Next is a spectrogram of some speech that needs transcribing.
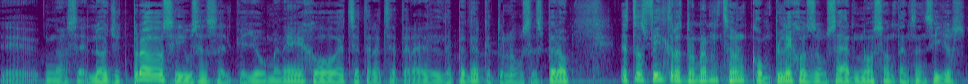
eh, no sé, Logic Pro, si usas el que yo manejo, etcétera, etcétera. Depende del que tú lo uses. Pero estos filtros normalmente son complejos de usar, no son tan sencillos.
